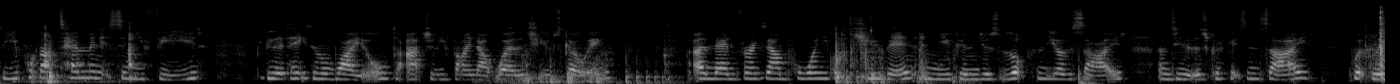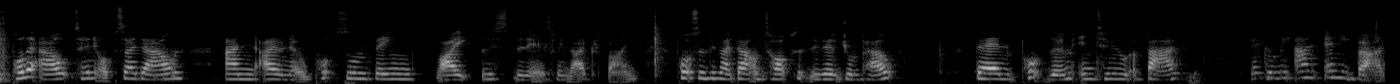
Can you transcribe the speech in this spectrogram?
So you put that 10 minutes in your feed because it takes them a while to actually find out where the tube's going. And then, for example, when you put the tube in and you can just look from the other side and see that there's crickets inside, quickly pull it out, turn it upside down, and I don't know, put something like this is the nearest thing that I could find. Put something like that on top so that they don't jump out. Then put them into a bag. It can be an, any bag,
